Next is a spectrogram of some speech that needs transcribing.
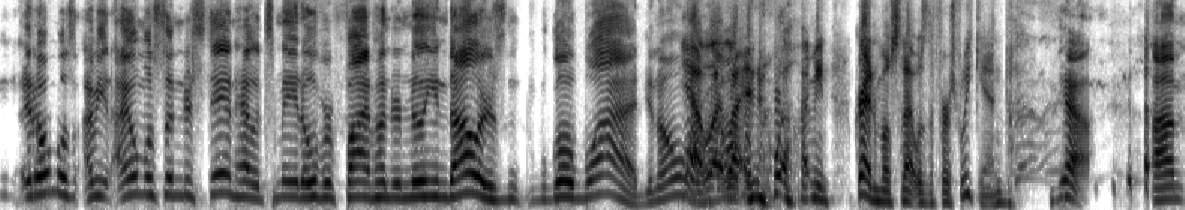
it, it almost, I mean, I almost understand how it's made over five hundred million dollars globe wide. You know, yeah, well, well, and, well, I mean, granted, most of that was the first weekend. yeah um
